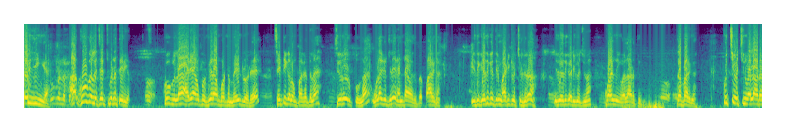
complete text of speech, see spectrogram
தெரிஞ்சுங்க. கூகுள்ல சர்ச் பண்ண தெரியும். கூகுள்ல அரியாங்கப்ப வீராம்பட்டினம் மெயின் ரோடு செட்டிக்குளம் பக்கத்துல சிறுவர் பூங்கா உலகத்திலே ரெண்டாவது. பாருங்க. இதுக்கு எதுக்கு திரும்ப அடிக்க வச்சிருக்கிறோம்? இது எதுக்கு அடிக்க வச்சிருக்கோம்? குழந்தைங்க விளையாடுறதுக்கு. இதை பாருங்க. குச்சி வச்சுன்னு இல்லாத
